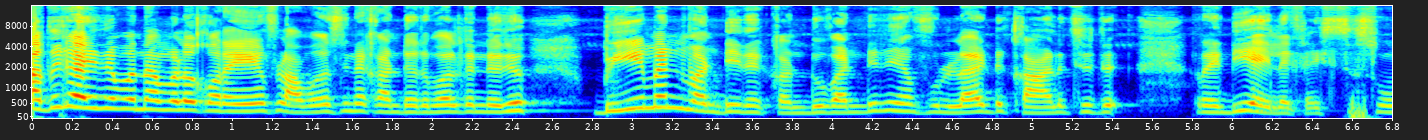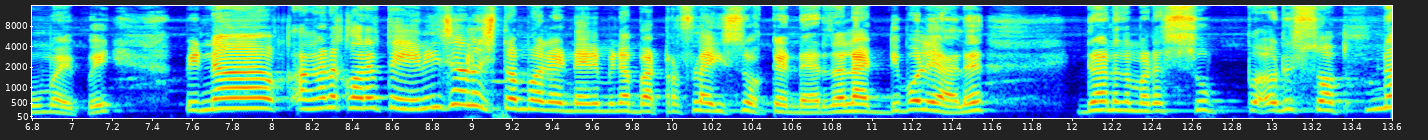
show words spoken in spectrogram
അത് കഴിഞ്ഞപ്പോൾ നമ്മൾ കുറേ ഫ്ലവേഴ്സിനെ കണ്ടു അതുപോലെ തന്നെ ഒരു ഭീമൻ വണ്ടീനെ കണ്ടു. വണ്ടീനെ ഞാൻ ഫുള്ളായിട്ട് കാണിച്ചിട്ട് റെഡി ആയില്ല. കൈസ് സൂമായിപ്പോയി പിന്നെ അങ്ങനെ കുറേ തേനീച്ചകൾ ഇഷ്ടം പോലെ ഉണ്ടായിരുന്നു. പിന്നെ ബട്ടർഫ്ലൈസും ഒക്കെ ഉണ്ടായിരുന്നു. നല്ല അടിപൊളിയാണ്. ഇതാണ് നമ്മുടെ സൂപ്പർ ഒരു സ്വപ്ന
